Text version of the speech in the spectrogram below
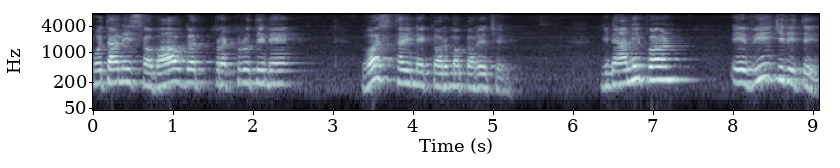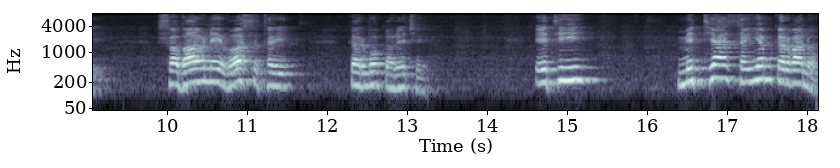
પોતાની સ્વભાવગત પ્રકૃતિને વશ થઈને કર્મ કરે છે. જ્ઞાની પણ એવી જ રીતે સ્વભાવને વશ થઈ કર્મો કરે છે. એથી મિથ્યા સંયમ કરવાનો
